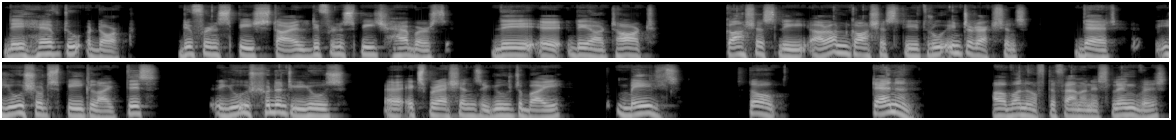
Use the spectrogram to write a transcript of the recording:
they have to adopt different speech style, different speech habits. They, uh, they are taught consciously or unconsciously through interactions that you should speak like this. You shouldn't use uh, expressions used by males. So, Tannen, uh, one of the feminist linguists,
